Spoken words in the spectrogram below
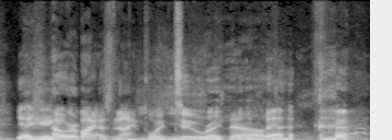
Yeah. You However, mine is nine point two right now. Yeah.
